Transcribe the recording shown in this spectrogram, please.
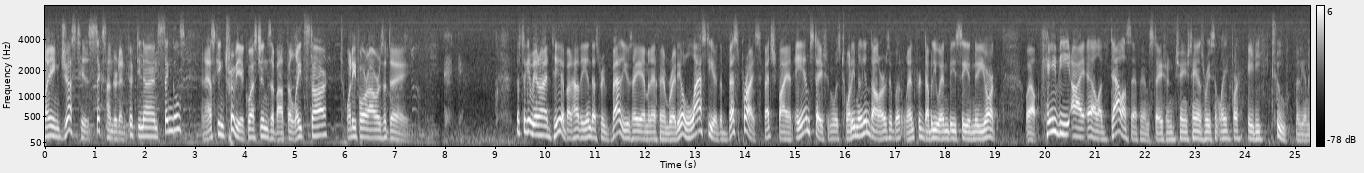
Playing just his 659 singles and asking trivia questions about the late star 24 hours a day. Just to give you an idea about how the industry values AM and FM radio, last year the best price fetched by an AM station was $20 million. It went for WNBC in New York. Well, KVIL, a Dallas FM station, changed hands recently for $82 million.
